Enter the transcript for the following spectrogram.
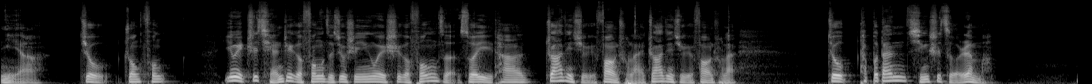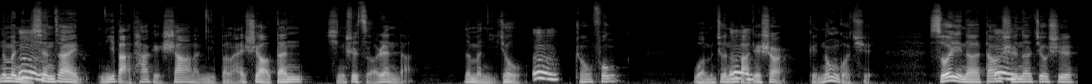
你啊，就装疯。”因为之前这个疯子就是因为是个疯子，所以他抓进去给放出来，抓进去给放出来，就他不担刑事责任嘛。那么你现在你把他给杀了，你本来是要担刑事责任的，那么你就嗯装疯，我们就能把这事儿给弄过去。所以呢，当时呢，就是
